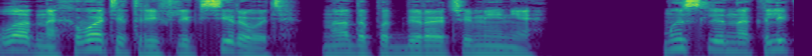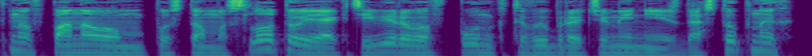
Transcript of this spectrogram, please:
Ладно, хватит рефлексировать, надо подбирать умения. Мысленно кликнув по новому пустому слоту и активировав пункт «Выбрать умение из доступных»,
